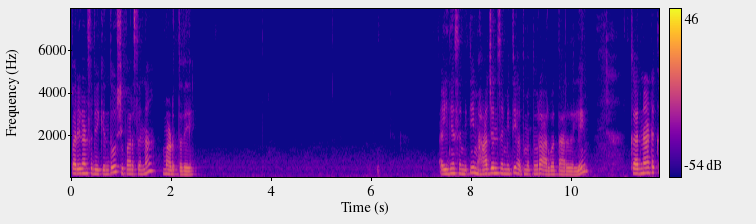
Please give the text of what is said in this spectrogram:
ಪರಿಗಣಿಸಬೇಕೆಂದು ಶಿಫಾರಸನ್ನು ಮಾಡುತ್ತದೆ. ಐದನೇ ಸಮಿತಿ, ಮಹಾಜನ್ ಸಮಿತಿ ಹತ್ತೊಂಬತ್ತು ನೂರ ಅರವತ್ತಾರರಲ್ಲಿ. ಕರ್ನಾಟಕ,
